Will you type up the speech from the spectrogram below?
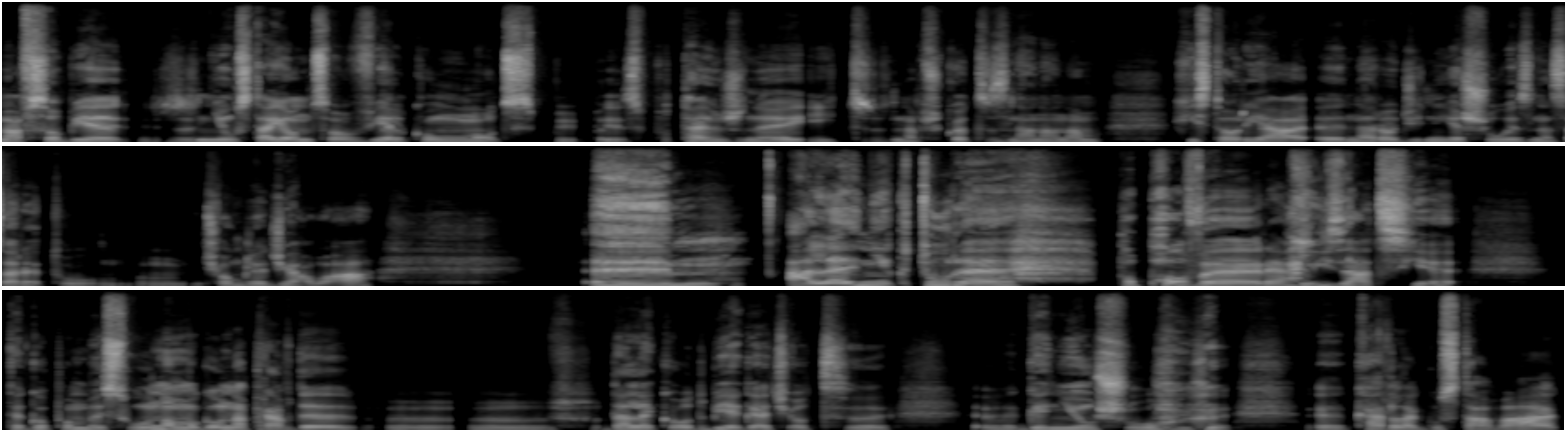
ma w sobie nieustająco wielką moc, jest potężny i na przykład znana nam historia y, narodzin Jeszuły z Nazaretu ciągle działa. Ale niektóre popowe realizacje tego pomysłu, no mogą naprawdę y, y, daleko odbiegać od y, geniuszu Karla Gustawa,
